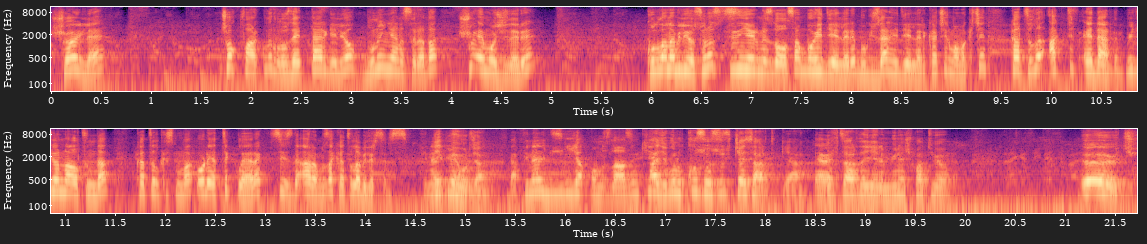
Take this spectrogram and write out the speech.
şöyle çok farklı rozetler geliyor. Bunun yanı sıra da şu emojileri kullanabiliyorsunuz. Sizin yerinizde olsam bu hediyeleri, bu güzel hediyeleri kaçırmamak için katılı aktif ederdim. Videonun altında katıl kısmı var. Oraya tıklayarak siz de aramıza katılabilirsiniz. İlk mi vuracaksın? Ya final düzgün yapmamız lazım ki Hacı bunu kusursuz kes artık ya. Evet. İftarda yiyelim güneş batıyor. 3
